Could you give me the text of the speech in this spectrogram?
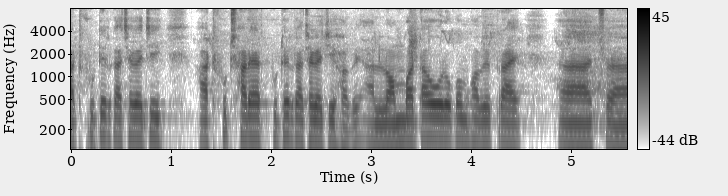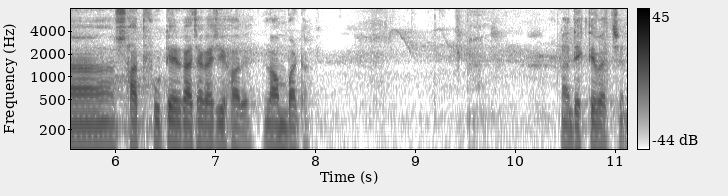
আট ফুটের কাছাকাছি, আট ফুট সাড়ে আট ফুটের কাছাকাছি হবে, আর লম্বাটাও ওরকম হবে প্রায় সাত ফুটের কাছাকাছি হবে লম্বাটা। দেখতে পাচ্ছেন?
